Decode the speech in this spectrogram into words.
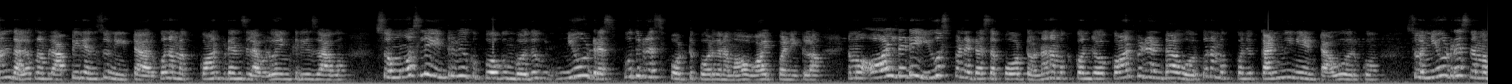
அந்த அளவுக்கு நம்மளோட அப்பியரன்ஸும் நீட்டாக இருக்கும். நம்ம கான்ஃபிடன்ஸ் லெவலும் இன்க்ரீஸ் ஆகும். ஸோ மோஸ்ட்லி இன்டர்வியூக்கு போகும்போது நியூ ட்ரெஸ் புது ட்ரெஸ் போட்டு போகிறத நம்ம அவாய்ட் பண்ணிக்கலாம். நம்ம ஆல்ரெடி யூஸ் பண்ண ட்ரெஸ்ஸை போட்டோம்னா நமக்கு கொஞ்சம் கான்ஃபிடென்ட்டாகவும் இருக்கும். நமக்கு கொஞ்சம் கன்வீனியன்ட்டாகவும் இருக்கும். ஸோ நியூ ட்ரெஸ் நம்ம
